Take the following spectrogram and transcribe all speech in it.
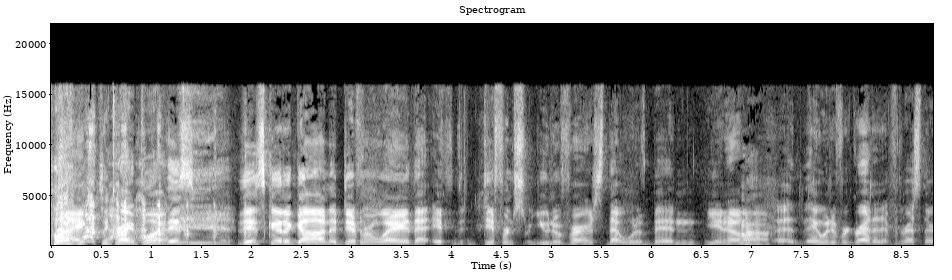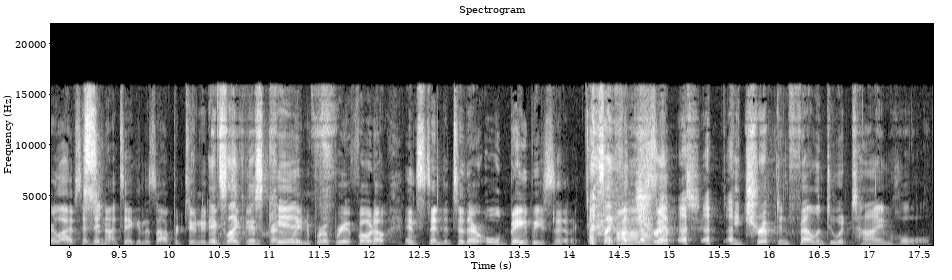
point. like, It's a great point. this this could have gone a different way. That if different universe, that would have been you know Uh-huh. uh, they would have regretted it for the rest of their lives had they not taken this opportunity It's to like take an incredibly kid- inappropriate photo and send it to their old babysitter. It's like he tripped. He tripped and fell into a time hole.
